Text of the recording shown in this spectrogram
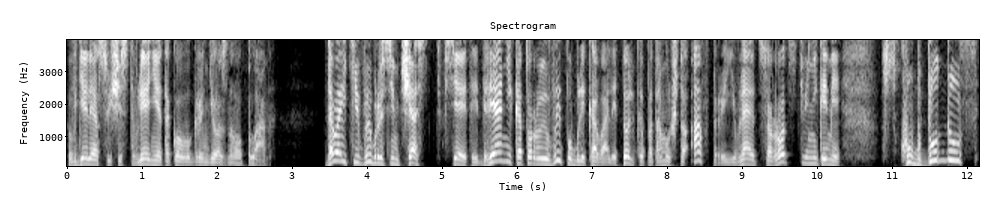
в деле осуществления такого грандиозного плана. Давайте выбросим часть всей этой дряни, которую вы публиковали, только потому что авторы являются родственниками Скубдудлс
